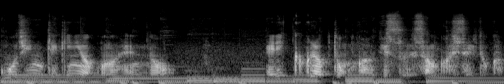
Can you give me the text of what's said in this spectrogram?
個人的にはこの辺のエリック・クラプトンがゲストで参加したりとか。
